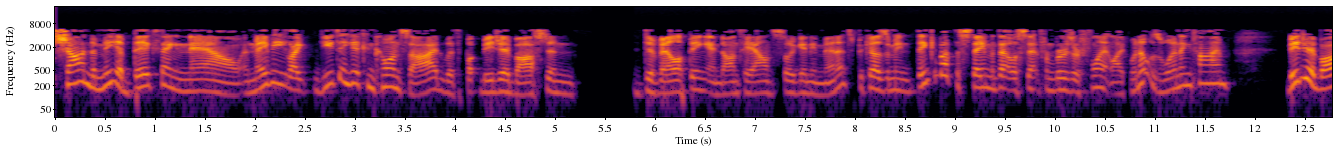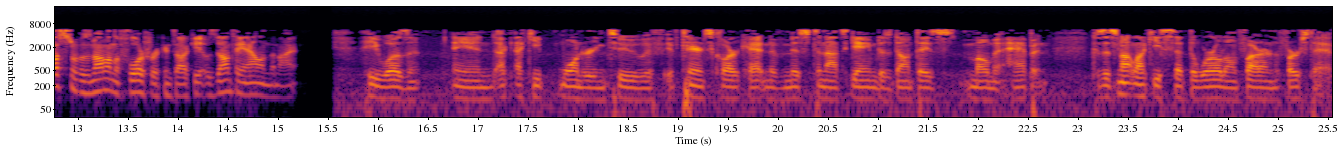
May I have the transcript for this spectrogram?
Sean, to me, a big thing now, and maybe like, do you think it can coincide with BJ Boston developing and Dontaie Allen still getting minutes? Because I mean, think about the statement that was sent from Bruiser Flint. Like when it was winning time, BJ Boston was not on the floor for Kentucky. It was Dontaie Allen tonight. He wasn't. And I, I keep wondering too if if Terrence Clarke hadn't have missed tonight's game, does Dontaie's moment happen? Because it's not like he set the world on fire in the first half.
